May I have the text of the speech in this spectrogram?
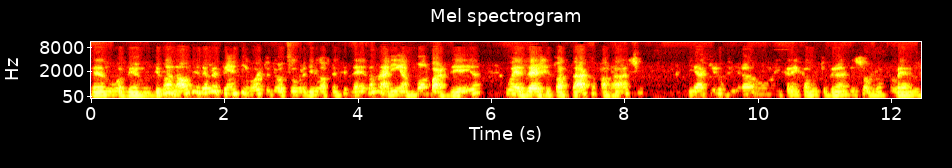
é, no governo de Manaus, e de repente, em 8 de outubro de 1910, a Marinha bombardeia, o Exército ataca o palácio, e aquilo vira uma encrenca muito grande e sobrou para o Eros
